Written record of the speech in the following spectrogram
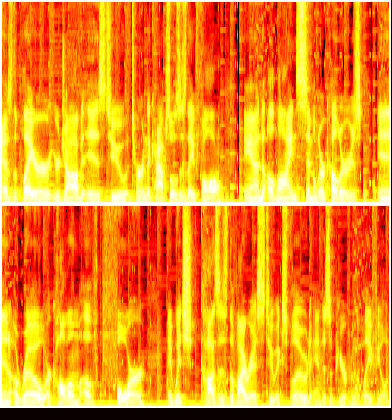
as the player, your job is to turn the capsules as they fall and align similar colors in a row or column of four, which causes the virus to explode and disappear from the playfield.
